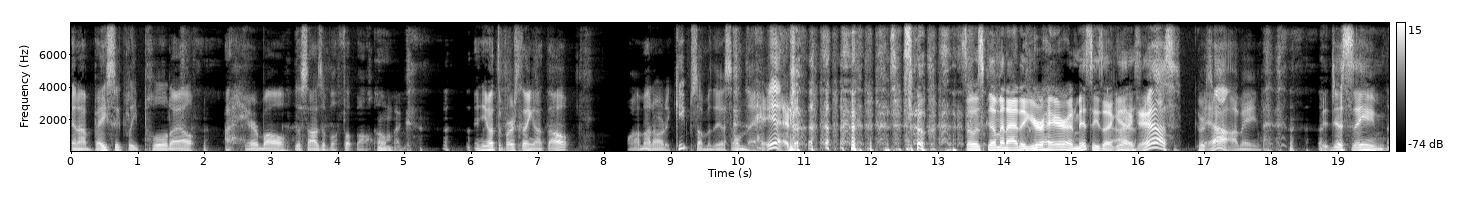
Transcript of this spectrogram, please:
and I basically pulled out a hairball the size of a football. Oh my god! And you know what? The first thing I thought, well, I might ought to keep some of this on the head. so So it's coming out of your hair and Missy's, I I guess. guess. Yeah, I mean, it just seemed.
